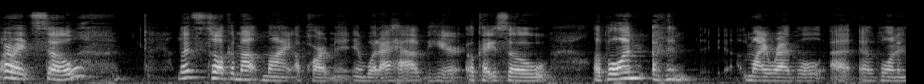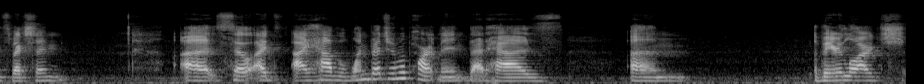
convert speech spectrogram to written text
All right, so let's talk about my apartment and what I have here. Okay, so upon my arrival, at, upon inspection, uh, so I I have a one bedroom apartment that has um, a very large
